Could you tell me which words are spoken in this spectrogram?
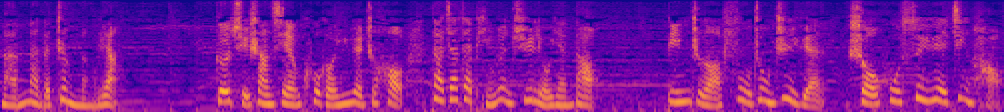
满满的正能量。歌曲上线酷狗音乐之后，大家在评论区留言道：“兵者负重致远，守护岁月静好。”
